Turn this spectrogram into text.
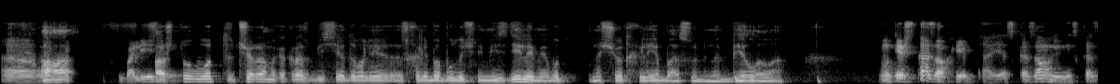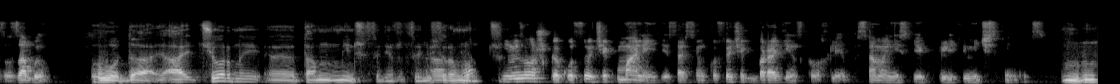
А, болезни. А что вот вчера мы как раз беседовали с хлебобулочными изделиями, вот насчет хлеба, особенно белого. Ну, я же сказал хлеб, да, я сказал или не сказал, забыл. Вот, да. А черный э, там меньше содержится или все а, равно ну, Немножко кусочек маленький, совсем кусочек бородинского хлеба. Самый низкий гликемический индекс. Угу,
